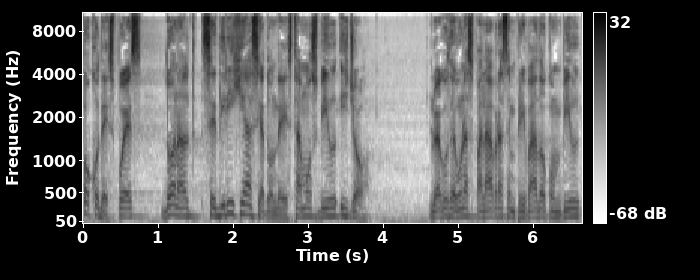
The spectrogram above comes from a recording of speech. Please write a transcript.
Poco después, Donald se dirige hacia donde estamos Bill y yo. Luego de unas palabras en privado con Bill,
